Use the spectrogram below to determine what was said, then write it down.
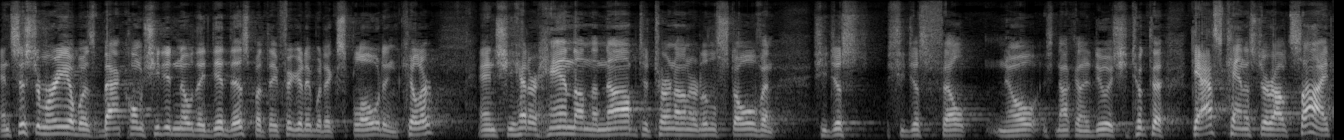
And Sister Maria was back home. She didn't know they did this, but they figured it would explode and kill her. And she had her hand on the knob to turn on her little stove, and she just she just felt no, it's not going to do it. She took the gas canister outside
